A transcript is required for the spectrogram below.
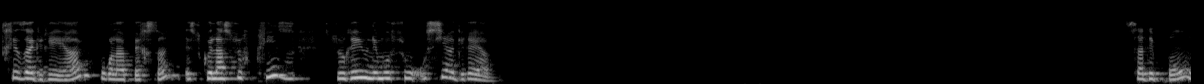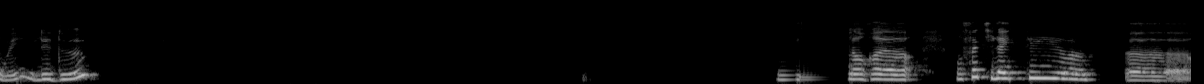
très agréable pour la personne, est-ce que la surprise serait une émotion aussi agréable? Ça dépend, oui, les deux. Alors, euh, en fait, il a été, euh, euh,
